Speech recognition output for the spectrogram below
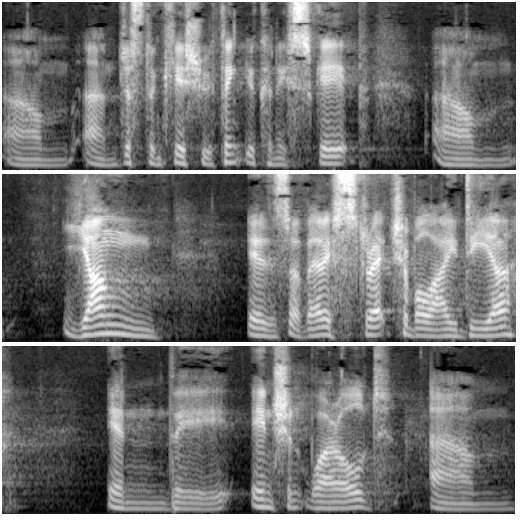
Um, and just in case you think you can escape, um, young is a very stretchable idea in the ancient world um,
